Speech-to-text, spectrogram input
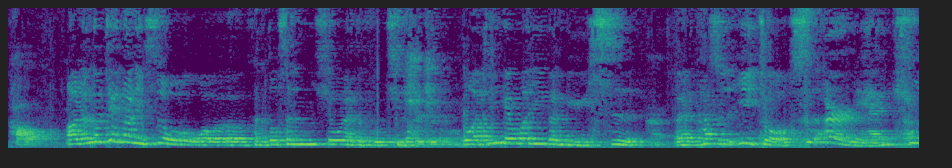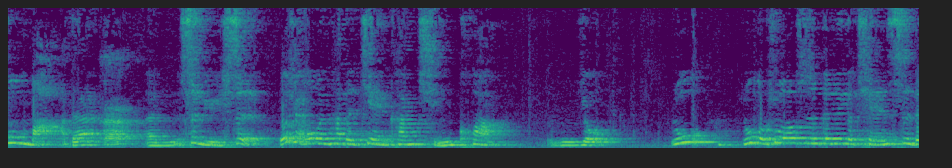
好，啊，能够见到你是我我呃很多生修来的福气。谢谢。我今天问一个女士，呃，她是一九四二年属马的，啊，嗯，是女士。我想问问她的健康情况，嗯，有如如果说是跟那个前世的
